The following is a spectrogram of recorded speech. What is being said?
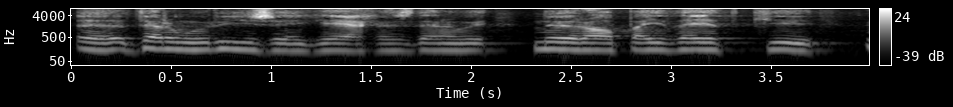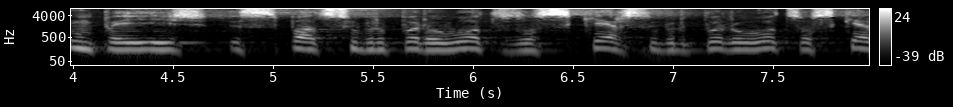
uh, deram origem a guerras, deram na Europa a ideia de que um país se pode sobrepor a outros, ou se quer sobrepor a outros, ou se quer,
